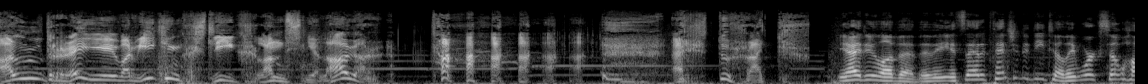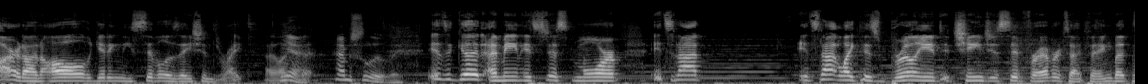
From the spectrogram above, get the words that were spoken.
Aldrei var vikingur slík landsnja lagar. Ertu hrættur? Yeah, I do love that. It's that attention to detail. They work so hard on all getting these civilizations right. I like yeah, that. absolutely. Is it good? I mean, it's just more. It's not. It's not like this brilliant. It changes Civ forever type thing, but Mhm.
